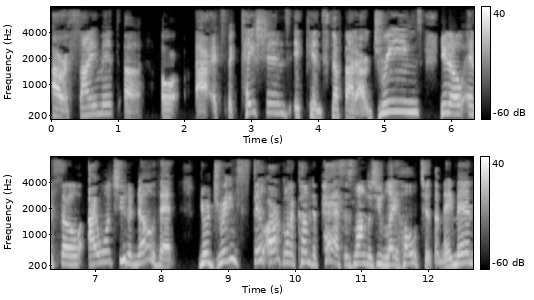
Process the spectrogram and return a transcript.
our assignment, uh, or our expectations. It can snuff out our dreams, you know, and so I want you to know that your dreams still are going to come to pass as long as you lay hold to them. Amen.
